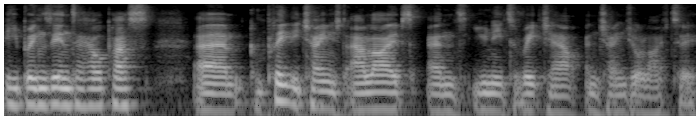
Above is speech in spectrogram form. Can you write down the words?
he brings in to help us. Um, completely changed our lives, and you need to reach out and change your life too.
